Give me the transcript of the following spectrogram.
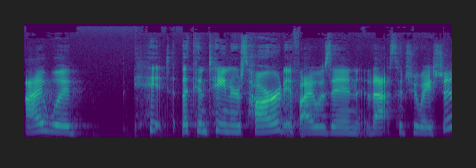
I would hit the containers hard if I was in that situation.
